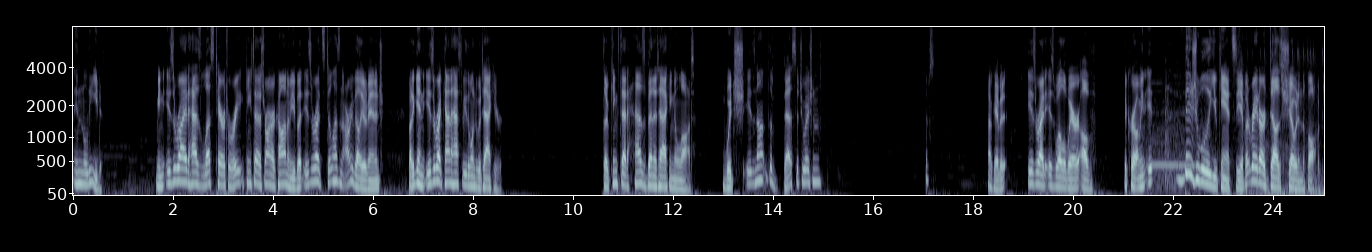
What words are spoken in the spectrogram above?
in the lead. I mean, izirayd has less territory, Kingstad has a stronger economy, but izirayd still has an army value advantage. But again, izirayd kind of has to be the one to attack here. So Kingstad has been attacking a lot, which is not the best situation. Oops. Okay, but izirayd is well aware of the crow. I mean, it visually you can't see it, but radar does show it in the fog.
